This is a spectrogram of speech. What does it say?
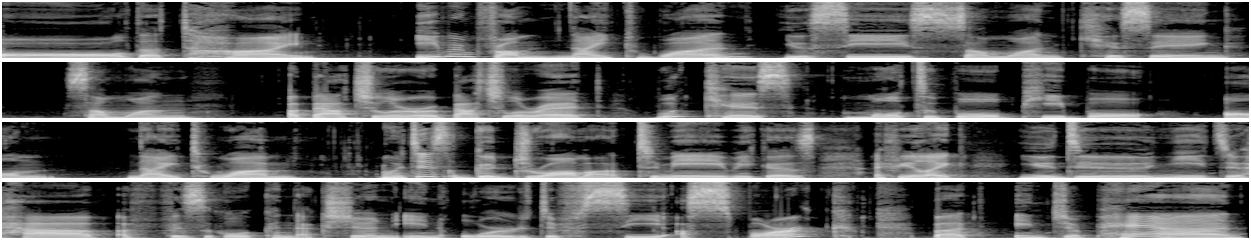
all the time. Even from night 1, you see someone kissing someone, a bachelor or a bachelorette, would kiss multiple people on night one, which is good drama to me because I feel like you do need to have a physical connection in order to see a spark. But in Japan,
